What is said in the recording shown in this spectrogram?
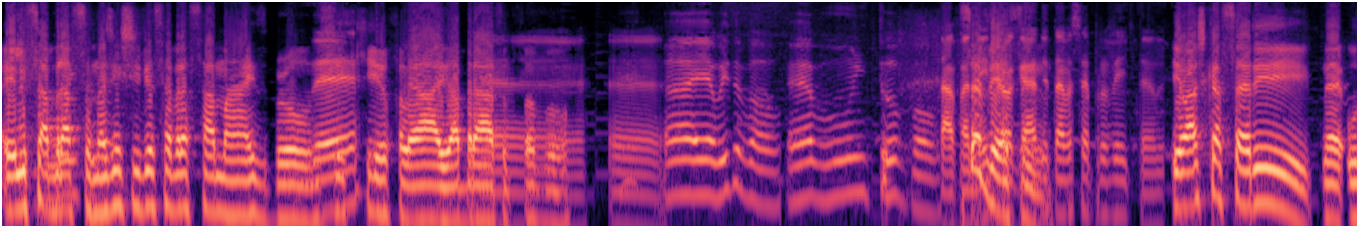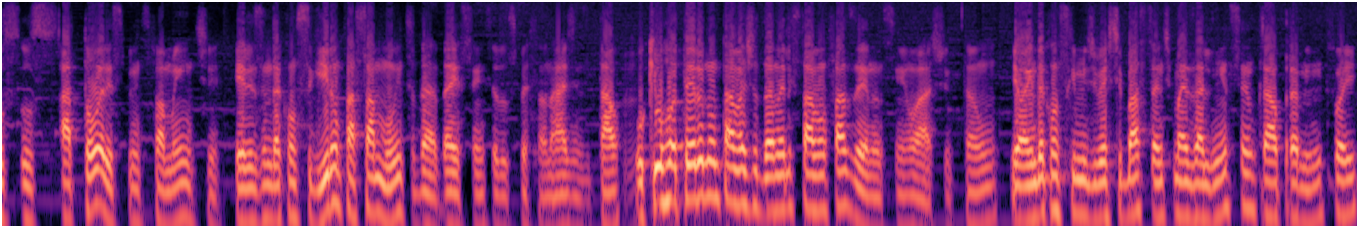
Ele se abraçando, a gente devia se abraçar mais, bro. Não sei Né? o que. Eu falei, ai, abraça, por favor. É, é. Ai, é muito bom. É muito bom. Tava Você vê, drogado assim, e tava se aproveitando. Eu acho que a série, né, os, os atores principalmente, eles ainda conseguiram passar muito da, da essência dos personagens e tal. O que o roteiro não tava ajudando, eles estavam fazendo, assim, eu acho. Então, eu ainda consegui me divertir bastante, mas a linha central pra mim foi,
